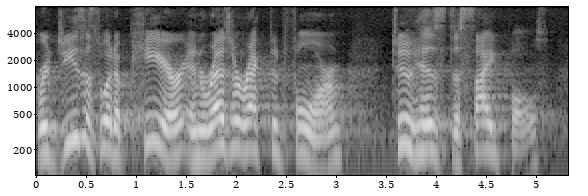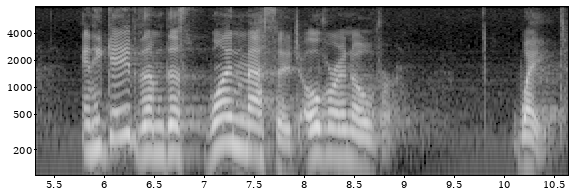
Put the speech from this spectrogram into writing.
where Jesus would appear in resurrected form to his disciples. And he gave them this one message over and over wait.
